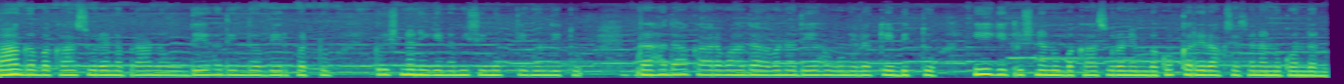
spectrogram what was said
ಆಗ ಬಕಾಸುರನ ಪ್ರಾಣವು ದೇಹದಿಂದ ಬೇರ್ಪಟ್ಟು ಕೃಷ್ಣನಿಗೆ ನಮಿಸಿ ಮುಕ್ತಿ ಹೊಂದಿತು. ಬೃಹದಾಕಾರವಾದ ಅವನ ದೇಹವು ನೆಲಕ್ಕೆ ಬಿತ್ತು. ಹೀಗೆ ಕೃಷ್ಣನು ಬಕಾಸುರನೆಂಬ ಕೊಕ್ಕರೆ ರಾಕ್ಷಸನನ್ನು ಕೊಂದನು.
